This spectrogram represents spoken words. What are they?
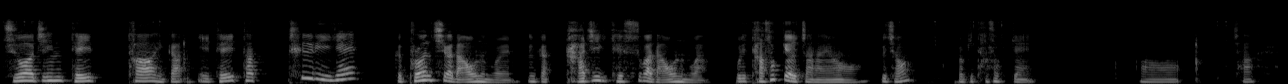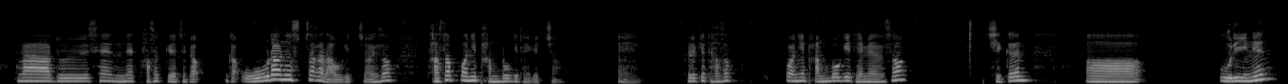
주어진 데이터 그러니까 이 데이터 tree에 그 branch가 나오는 거예요. 그러니까 가지 개수가 나오는 거야. 우리 다섯 개였잖아요. 그쵸? 여기 다섯 개. 어, 자 하나 둘 셋 넷 다섯 개였으니까 그러니까 5라는 숫자가 나오겠죠 그래서 다섯 번이 반복이 되겠죠 예. 그렇게 다섯 번이 반복이 되면서 지금 어, 우리는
